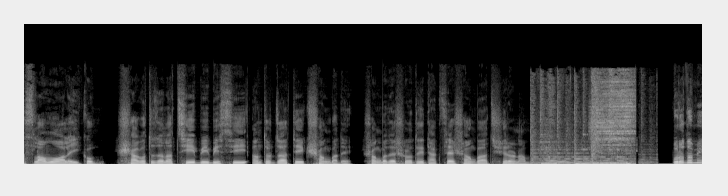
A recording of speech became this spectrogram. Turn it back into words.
আসসালামু আলাইকুম। স্বাগত জানাচ্ছি বিবিসি আন্তর্জাতিক সংবাদে। সংবাদের শুরুতেই থাকছে সংবাদ শিরোনাম। পুরোদমে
